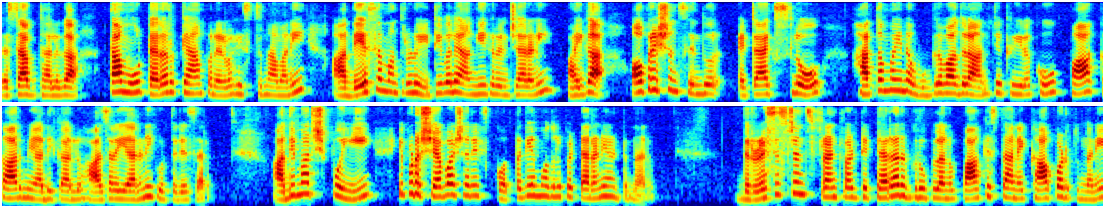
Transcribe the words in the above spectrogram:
దశాబ్దాలుగా తాము టెర్రర్ క్యాంప్ నిర్వహిస్తున్నామని ఆ దేశ మంత్రులు ఇటీవలే అంగీకరించారని పైగా ఆపరేషన్ సింధూర్ అటాక్స్లో హతమైన ఉగ్రవాదుల అంత్యక్రియలకు పాక్ ఆర్మీ అధికారులు హాజరయ్యారని గుర్తు చేశారు అది మర్చిపోయి ఇప్పుడు షేబా షరీఫ్ కొత్తగా మొదలు పెట్టారని అంటున్నారు. ది రెసిస్టెన్స్ ఫ్రంట్ వంటి టెర్రర్ గ్రూపులను పాకిస్తానే కాపాడుతుందని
